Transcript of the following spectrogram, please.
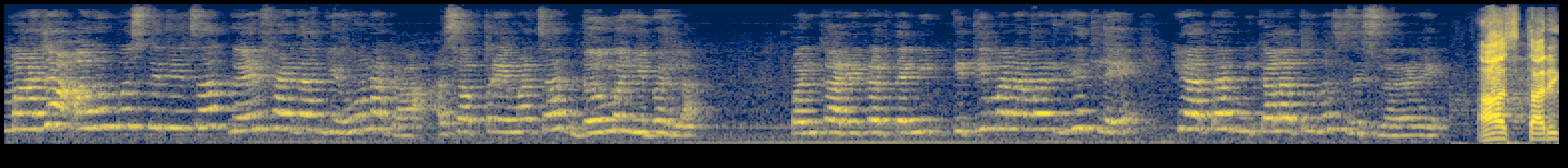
माझ्या अनुपस्थितीचा गैरफायदा घेऊ नका असा प्रेमाचा दमही भरला. पण कार्यकर्त्यांनी किती मनावर घेतले हे आता निकालातूनच दिसणार आहे. आज तारीख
